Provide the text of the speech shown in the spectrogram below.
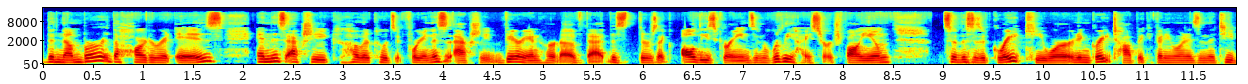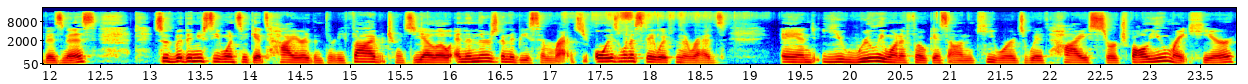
the number, the harder it is. And this actually color codes it for you. And this is actually very unheard of that this, there's like all these greens and really high search volume. So this is a great keyword and great topic if anyone is in the tea business. So, but then you see once it gets higher than 35, it turns to yellow and then there's going to be some reds. You always want to stay away from the reds and you really want to focus on keywords with high search volume right here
